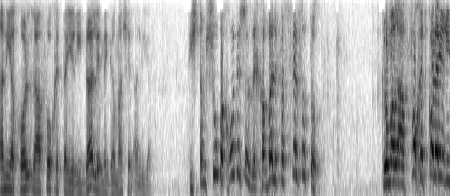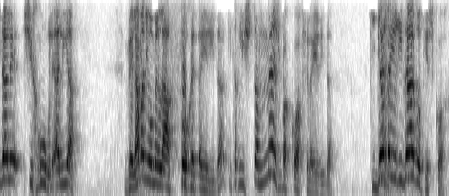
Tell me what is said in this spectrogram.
אני יכול להפוך את הירידה למגמה של עלייה. תשתמשו בחודש הזה, חבל לפספס אותו. כלומר, להפוך את כל הירידה לשחרור, לעלייה. ולמה אני אומר להפוך את הירידה? כי צריך להשתמש בכוח של הירידה. כי גם בירידה הזאת יש כוח.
